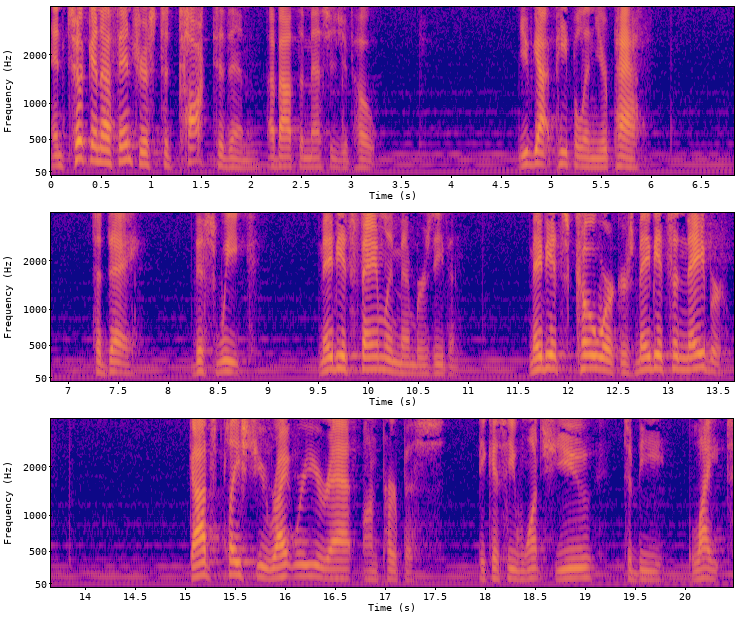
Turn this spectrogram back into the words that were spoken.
and took enough interest to talk to them about the message of hope. You've got people in your path today, this week. Maybe it's family members, even. Maybe it's coworkers. Maybe it's a neighbor. God's placed you right where you're at on purpose because He wants you to be light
